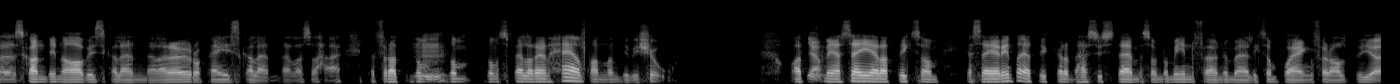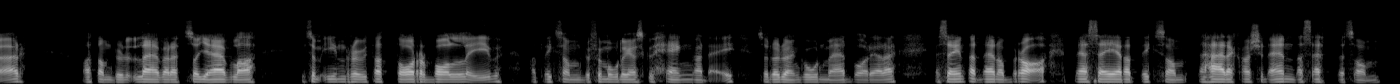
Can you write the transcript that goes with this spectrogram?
uh, skandinaviska länder eller europeiska länder eller så här. Därför att de, mm. de, de spelar en helt annan division. Att, ja. Men jag säger att liksom, jag säger inte att jag tycker att det här systemet som de inför nu med liksom poäng för allt du gör. Att om du lever ett så jävla liksom inrutat torrbollliv. att liksom du förmodligen skulle hänga dig så då är du en god medborgare. Jag säger inte att det är något bra men jag säger att liksom, det här är kanske det enda sättet som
